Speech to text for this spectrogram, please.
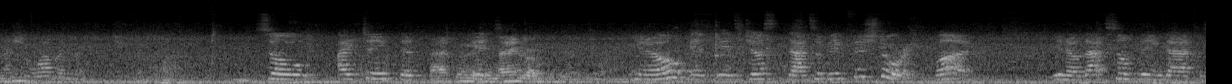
National Wildlife Refuge. So I think that Back when it was It's- mangrove. you know, it, it's just, that's a big fish story, but, you know, that's something that a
